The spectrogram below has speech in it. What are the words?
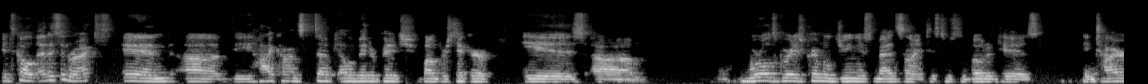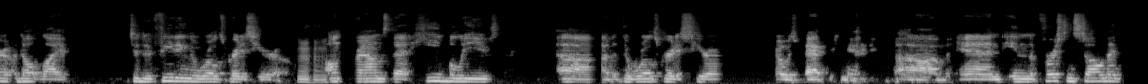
it's called Edison Rex, and uh, the high concept elevator pitch bumper sticker is um, world's greatest criminal genius, mad scientist who's devoted his entire adult life to defeating the world's greatest hero Mhm. on the grounds that he believes uh, that the world's greatest hero is bad for humanity. Um, and in the first installment,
